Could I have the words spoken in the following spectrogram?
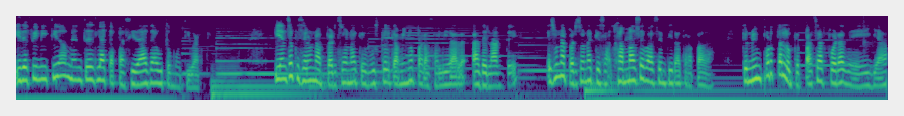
y definitivamente es la capacidad de automotivarte. Pienso que ser una persona que busca el camino para salir adelante es una persona que jamás se va a sentir atrapada, que no importa lo que pase afuera de ella,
